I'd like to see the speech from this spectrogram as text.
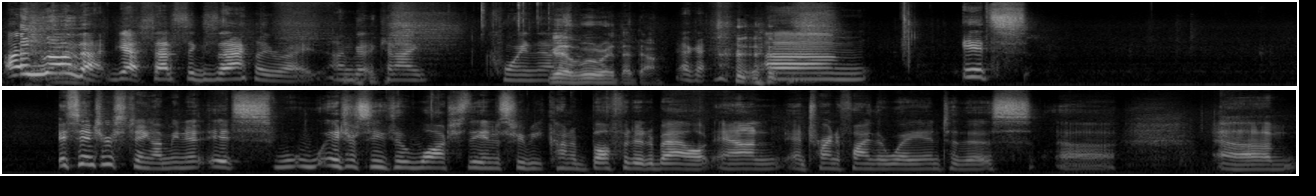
I love that. Yes, that's exactly right. I'm gonna. Can I coin that? yeah, we'll write that down. Okay. Um, it's it's interesting. I mean, it, it's w- interesting to watch the industry be kind of buffeted about and and trying to find their way into this. Uh, um,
